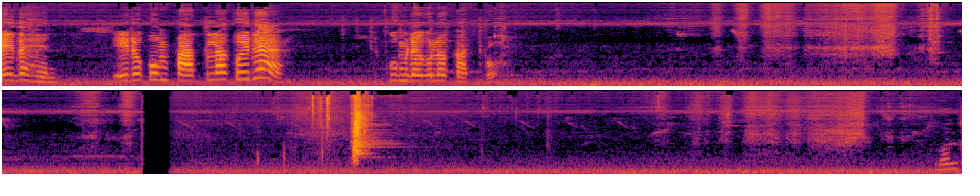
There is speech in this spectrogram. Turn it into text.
এই দেখেন এরকম পাতলা কইরা কুমড়াগুলো কাটবো। বন্ধ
